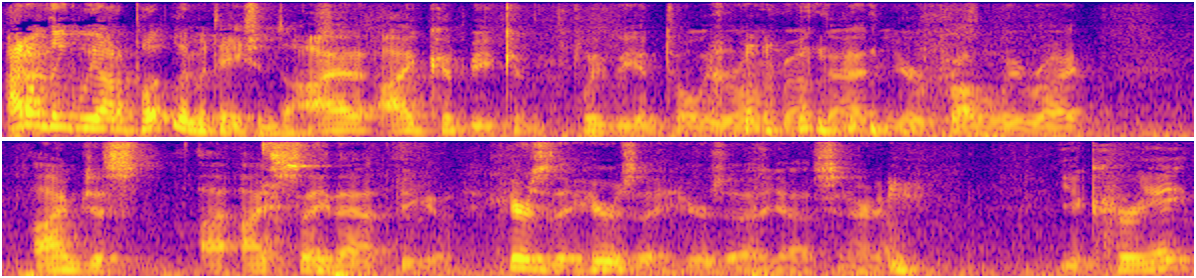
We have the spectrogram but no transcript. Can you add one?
I don't think we ought to put limitations on. I, I could be completely and totally wrong about that, and you're probably right. I'm just I, I say that because here's the here's a here's a uh, scenario. You create.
